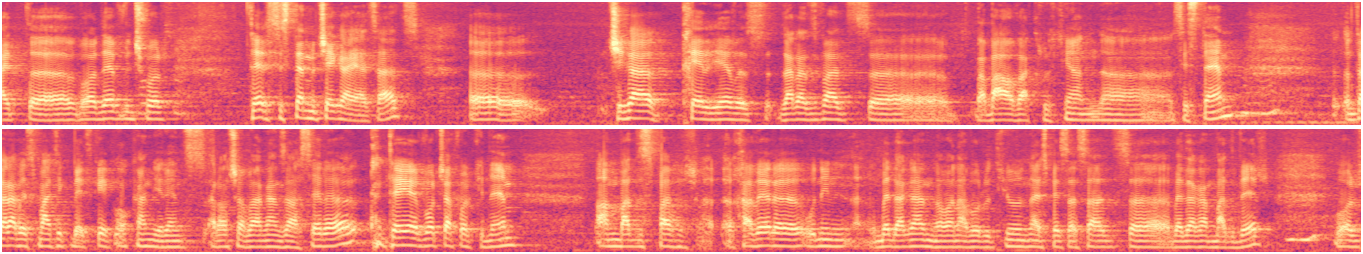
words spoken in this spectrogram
այդ որտեղ ինչ որ դեր համակարգը չի կայացած չկա թեր եւս դարածված բավավակրության համակարգ ընդհանրապես մարդիկ պետք է կողքան իրենց առաջավարական զասերը, թեև ոչափոր կինեմ, անբադսպար խավերը ունին բեդական նովանավորություն, այսպես ասած բեդական բադվեր, որ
